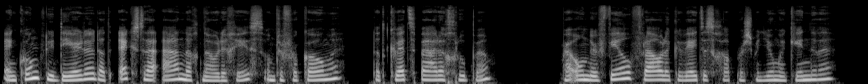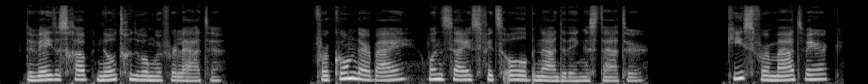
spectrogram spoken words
en concludeerden dat extra aandacht nodig is om te voorkomen dat kwetsbare groepen, waaronder veel vrouwelijke wetenschappers met jonge kinderen, de wetenschap noodgedwongen verlaten. Voorkom daarbij one-size-fits-all benaderingen, staat er. Kies voor maatwerk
